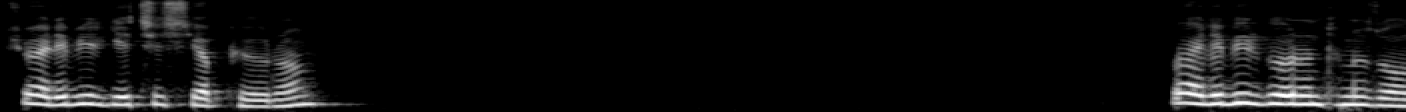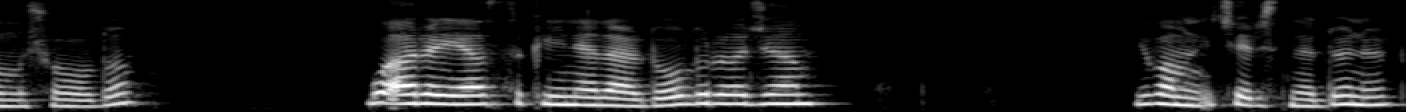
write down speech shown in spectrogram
şöyle bir geçiş yapıyorum. Böyle bir görüntümüz olmuş oldu. Bu araya sık iğneler dolduracağım. Yuvamın içerisine dönüp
